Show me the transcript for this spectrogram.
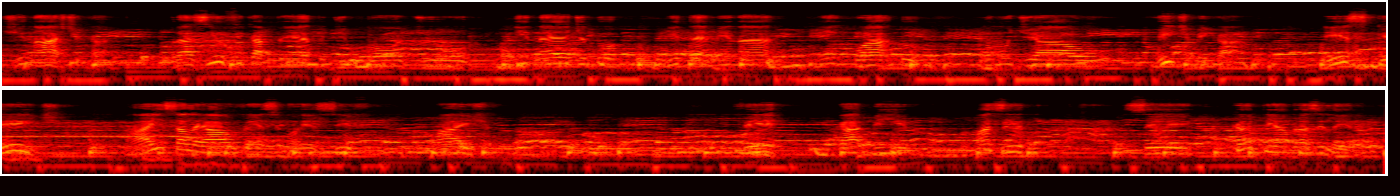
Ginástica. Brasil fica perto de pódio inédito e termina em quarto no Mundial Rítmica. Skate. Raíssa Leal vence no Recife, mas vê Gabi Mazeto ser campeã brasileira.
